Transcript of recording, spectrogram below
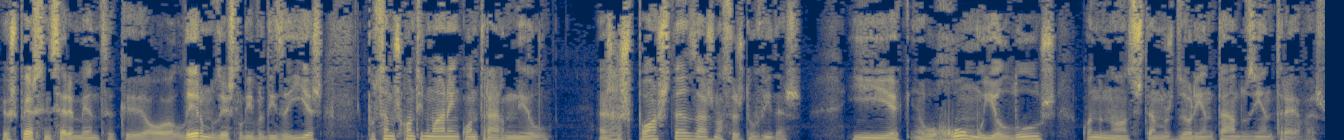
Eu espero sinceramente que ao lermos este livro de Isaías possamos continuar a encontrar nele as respostas às nossas dúvidas e o rumo e a luz quando nós estamos desorientados e em trevas.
